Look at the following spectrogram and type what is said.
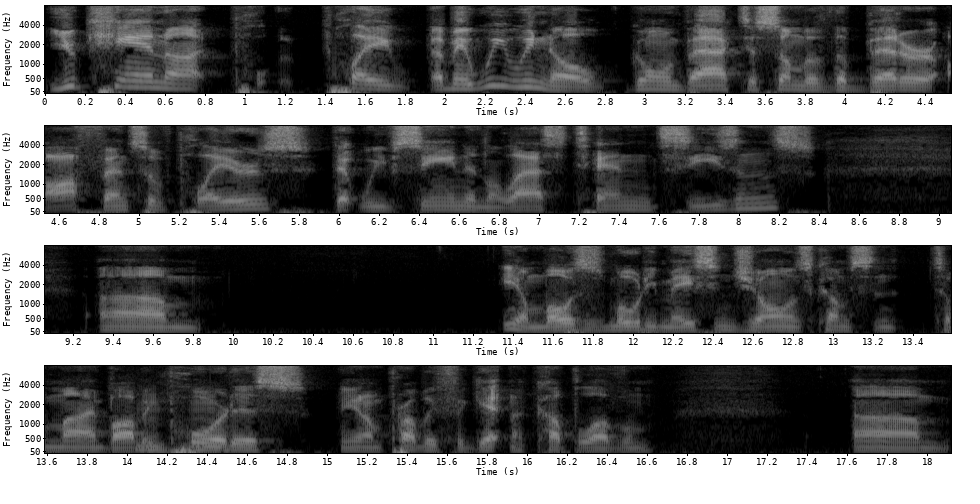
you cannot pl- play. I mean, we we know going back to some of the better offensive players that we've seen in the last ten seasons. Um, you know, Moses Moody, Mason Jones comes to, to mind. Bobby Mm-hmm. Portis. You know, I'm probably forgetting a couple of them. Um,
